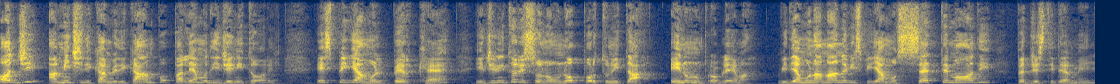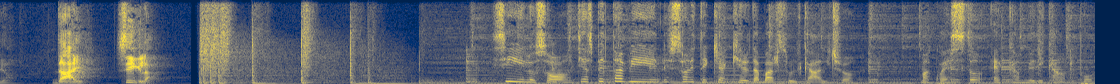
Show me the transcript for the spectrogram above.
Oggi, amici di cambio di campo, parliamo di genitori e spieghiamo il perché i genitori sono un'opportunità e non un problema. Vi diamo una mano e vi spieghiamo sette modi per gestire al meglio. Dai, sigla! Sì, lo so, ti aspettavi le solite chiacchiere da bar sul calcio. Ma questo è cambio di campo.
